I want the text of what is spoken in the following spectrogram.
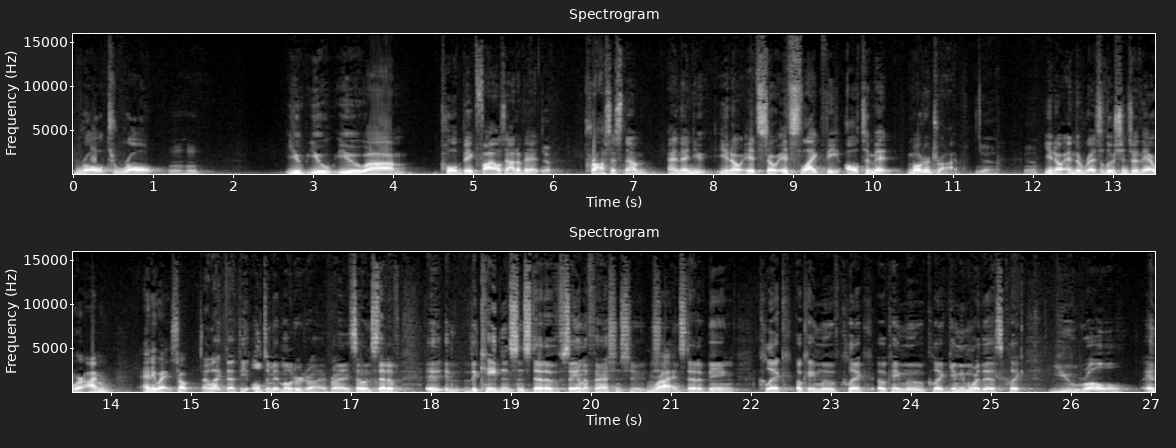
roll, to roll. Mm-hmm. You, you, you um, pull big files out of it, Yep. Process them, and then you, you know, it's so it's like the ultimate motor drive. yeah. Yeah. You know, and the resolutions are there where I'm, anyway, so I like that the ultimate motor drive, right? So instead of i i the cadence, instead of say on a fashion shoot, shoot, Right. instead of being click, okay, move, click, okay, move, click, give me more of this, click, you roll and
